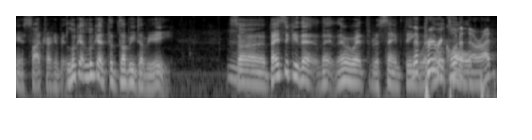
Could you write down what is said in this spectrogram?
know, sidetrack a bit, look at look at the WWE. So basically, they, they they went through the same thing. They're where they pre-recorded told- though, right?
